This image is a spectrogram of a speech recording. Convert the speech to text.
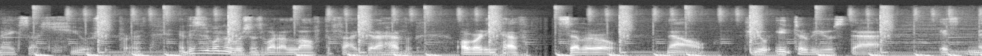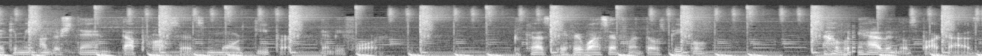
makes a huge difference. And this is one of the reasons why I love the fact that I have already have several now few interviews that is making me understand that process more deeper than before. Because if it wasn't for those people, I wouldn't have in those podcasts,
